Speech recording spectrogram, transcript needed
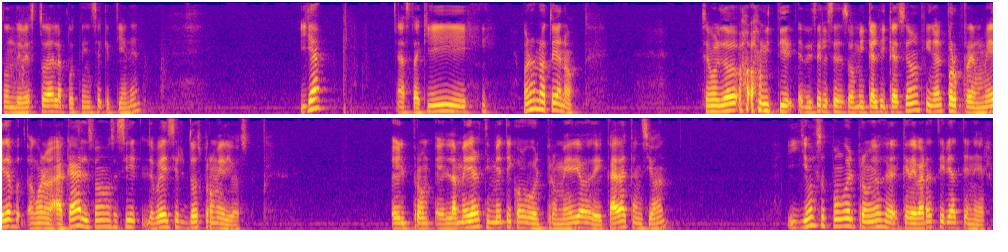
donde ves toda la potencia que tienen. Y ya, hasta aquí. Bueno, no, todavía no. Se me olvidó omitir decirles eso. Mi calificación final por promedio. Bueno, acá les vamos a decir, les voy a decir dos promedios el, la media aritmética o el promedio de cada canción. Y yo supongo el promedio que, de verdad debería tener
